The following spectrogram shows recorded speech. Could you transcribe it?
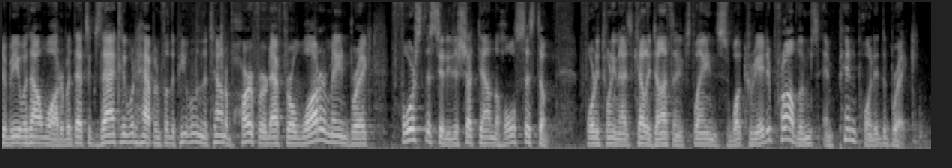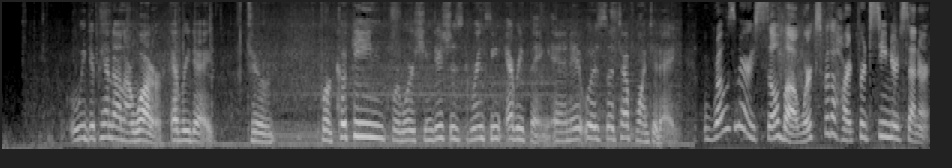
to be without water, but that's exactly what happened for the people in the town of Hartford after a water main break forced the city to shut down the whole system. 4029's Kelly Johnson explains what created problems and pinpointed the break. We depend on our water every day to for cooking, for washing dishes, rinsing, everything, and it was a tough one today. Rosemary Silva works for the Hartford Senior Center.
